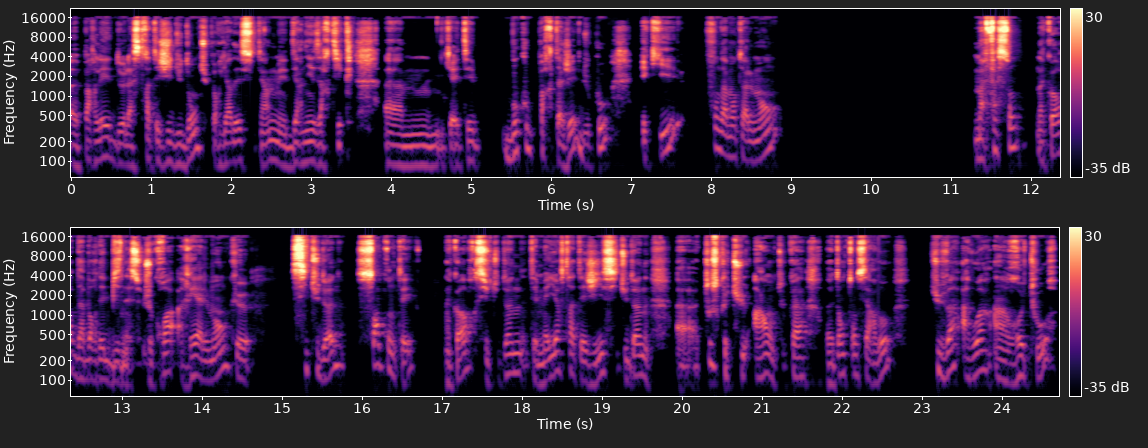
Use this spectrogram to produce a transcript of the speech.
euh, parlé de la stratégie du don. Tu peux regarder, c'était un de mes derniers articles euh, qui a été beaucoup partagé du coup et qui est fondamentalement ma façon, d'accord, d'aborder le business. Je crois réellement que si tu donnes sans compter, d'accord, si tu donnes tes meilleures stratégies, si tu donnes euh, tout ce que tu as en tout cas dans ton cerveau, tu vas avoir un retour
